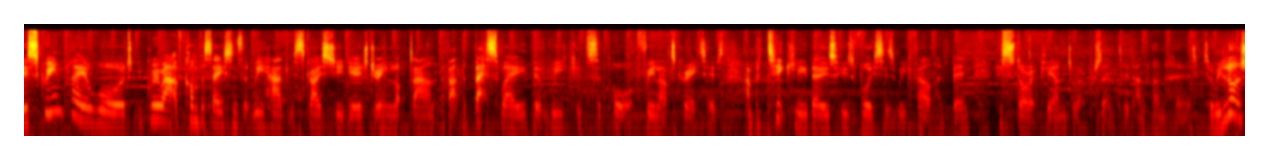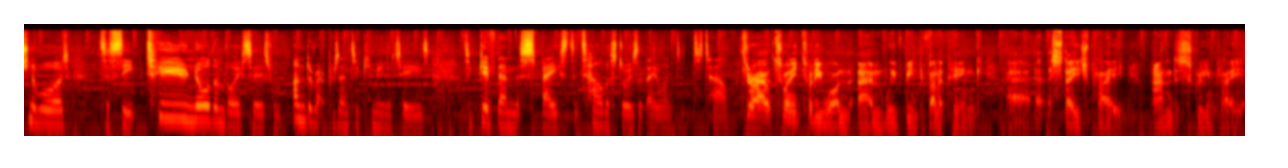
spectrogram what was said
Screenplay Award grew out of conversations that we had with Sky Studios during lockdown about the best way that we could support freelance creatives, and particularly those whose voices we felt had been historically underrepresented and unheard. So, we launched an award to seek two northern voices from underrepresented communities to give them the space to tell the stories that they wanted to tell. Throughout 2021, um, we've been developing uh, a stage play and a screenplay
